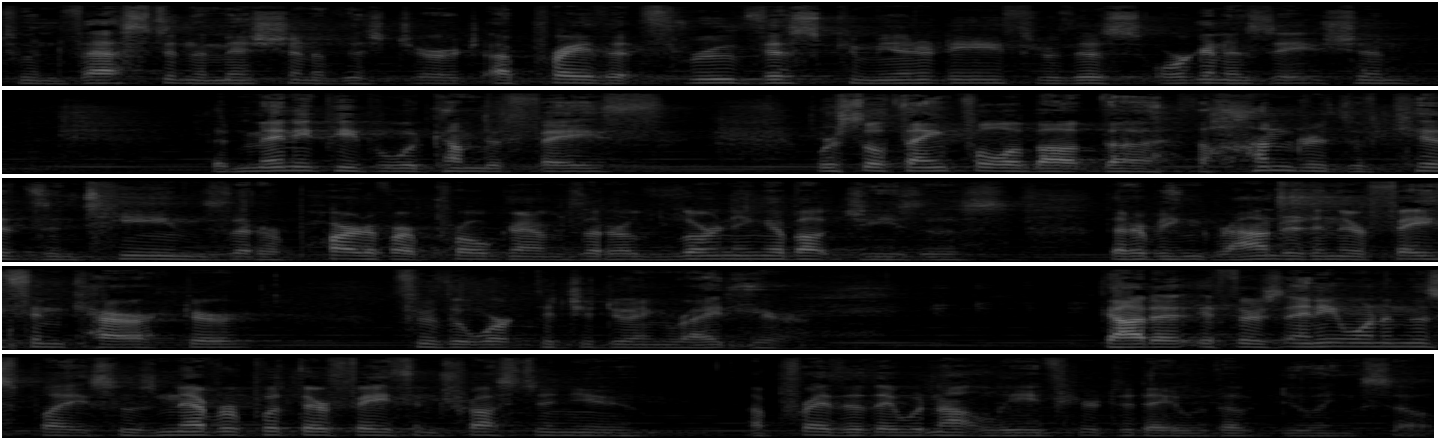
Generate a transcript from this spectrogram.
to invest in the mission of this church. I pray that through this community, through this organization, that many people would come to faith. We're so thankful about the, the hundreds of kids and teens that are part of our programs that are learning about Jesus, that are being grounded in their faith and character through the work that you're doing right here. God, if there's anyone in this place who's never put their faith and trust in you, I pray that they would not leave here today without doing so.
